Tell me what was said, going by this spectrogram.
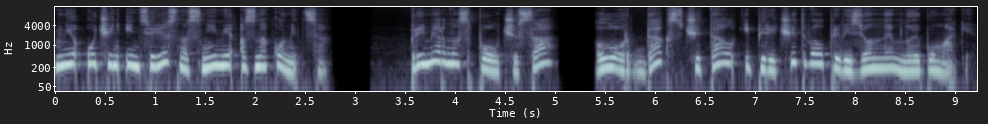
Мне очень интересно с ними ознакомиться». Примерно с полчаса лорд Дакс читал и перечитывал привезенные мной бумаги.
